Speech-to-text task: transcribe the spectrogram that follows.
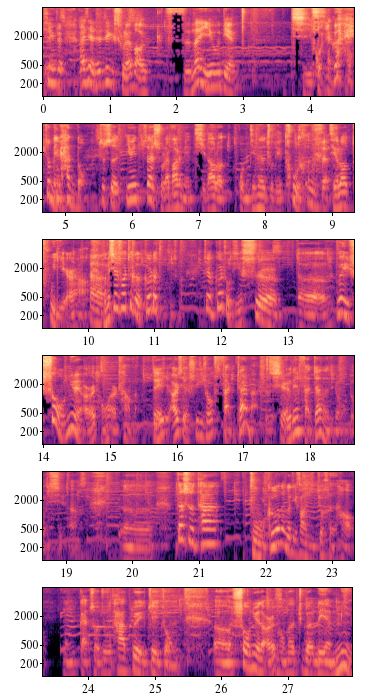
听着，而且他这个鼠来宝词呢也有点奇怪，奇怪。就没看懂，就是因为在鼠来宝里面提到了我们今天的主题兔子，兔子。提到了兔爷儿啊。嗯。我们先说这个歌的主题是什么？这个歌主题是呃为受虐儿童而唱的，对。而且是一首反战吧，是是。有点反战的这种东西啊，呃，但是它主歌那个地方你就很好能感受，就是他对这种呃受虐的儿童的这个怜悯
